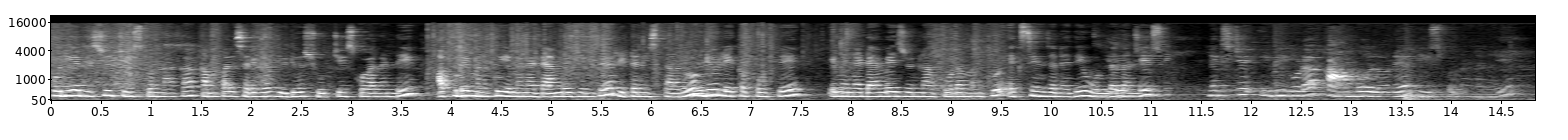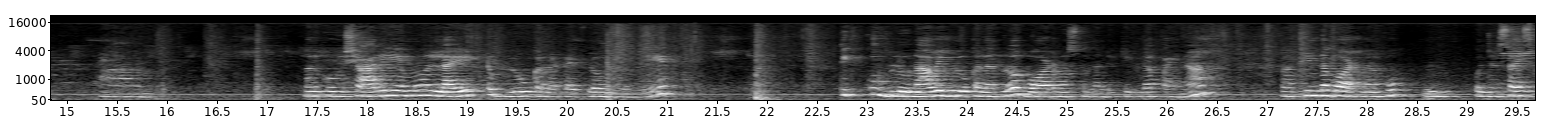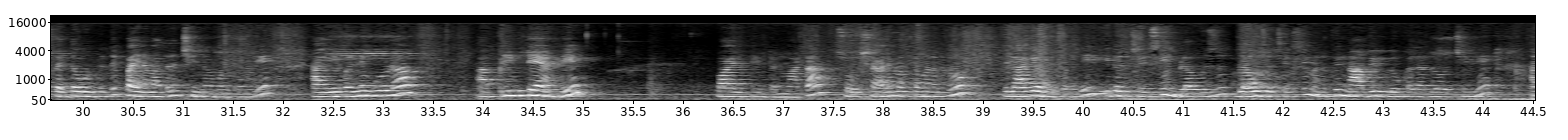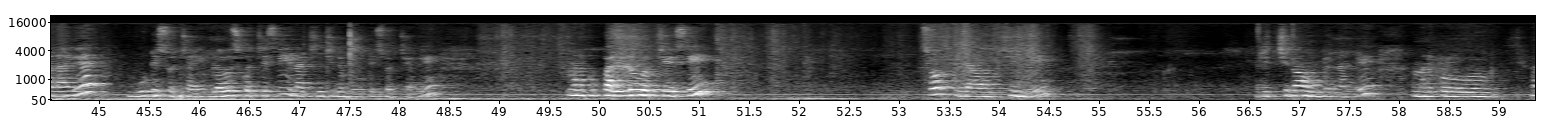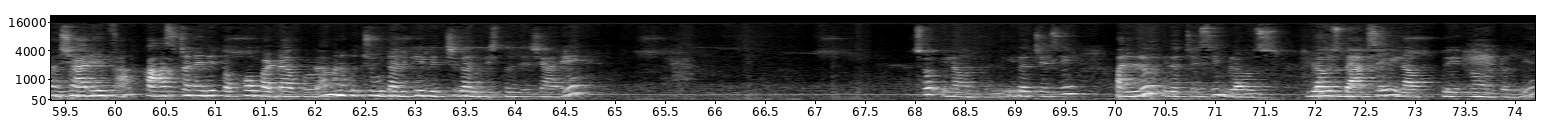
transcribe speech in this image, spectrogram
కొరియర్ రిసీవ్ చేసుకున్నాక కంపల్సరీగా వీడియో షూట్ చేసుకోవాలండి. అప్పుడే మనకు ఏమైనా డ్యామేజ్ ఉంటే రిటర్న్ ఇస్తారు. వీడియో లేకపోతే ఏమైనా డ్యామేజ్ ఉన్నా కూడా మనకు ఎక్స్చేంజ్ అనేది ఉండదండి. నెక్స్ట్ ఇవి కూడా కాంబోలోనే తీసుకున్నానండి. మనకు శారీ ఏమో లైట్ బ్లూ కలర్ టైప్లో ఉంటుంది. థిక్కు బ్లూ నావీ బ్లూ కలర్లో బార్డర్ వస్తుందండి కింద పైన. కింద బార్డర్ మనకు కొంచెం సైజ్ పెద్దగా ఉంటుంది పైన మాత్రం చిన్నగా ఉంటుంది. ఇవన్నీ కూడా ఆ, ప్రింటే అండి. ఆయిల్ ప్రింట్ అనమాట సో శారీ మొత్తం మనకు ఇలాగే ఉంటుంది. ఇది వచ్చేసి బ్లౌజ్ బ్లౌజ్ వచ్చేసి మనకి నావీ బ్లూ కలర్లో వచ్చింది. అలాగే బూటీస్ వచ్చాయి. బ్లౌజ్కి వచ్చేసి ఇలా చిన్న చిన్న బూటీస్ వచ్చాయి. మనకు పళ్ళు వచ్చేసి సో ఇలా వచ్చింది. రిచ్గా ఉంటుందండి. మనకు శారీ కాస్ట్ అనేది తక్కువ పడ్డా కూడా మనకు చూడడానికి రిచ్గా అనిపిస్తుంది శారీ. సో ఇలా ఉంటుంది. ఇది వచ్చేసి పళ్ళు ఇది వచ్చేసి బ్లౌజ్. బ్లౌజ్ బ్యాక్ సైడ్ ఇలా ప్లేట్గా ఉంటుంది.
